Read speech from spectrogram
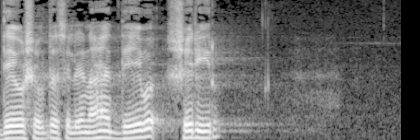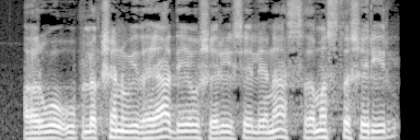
देव शब्द से लेना है देव शरीर। और वो उपलक्षण विधया देव शरीर से लेना समस्त शरीर,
